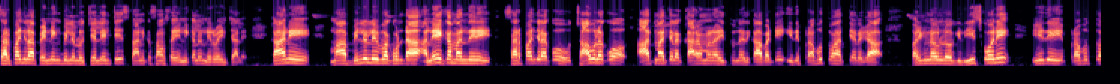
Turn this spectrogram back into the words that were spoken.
సర్పంచ్ల పెండింగ్ బిల్లులు చెల్లించి స్థానిక సంస్థ ఎన్నికలు నిర్వహించాలి. కానీ మా బిల్లులు ఇవ్వకుండా అనేక మంది సర్పంచులకు చావులకు ఆత్మహత్యలకు కారణమవుతున్నది కాబట్టి ఇది ప్రభుత్వ హత్యలుగా పరిగణలోకి తీసుకొని ఇది ప్రభుత్వ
